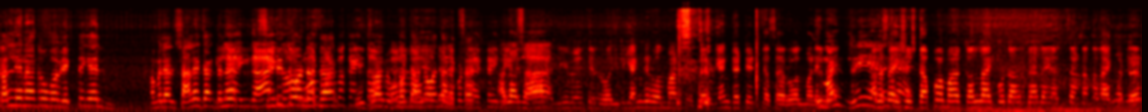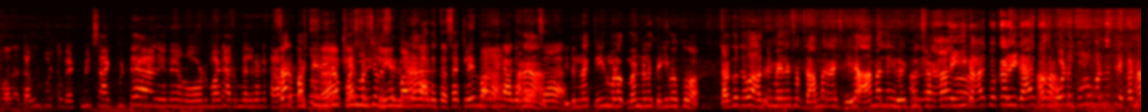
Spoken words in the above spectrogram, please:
ಕಲ್ಲು ಏನಾದರೂ ಒಬ್ಬ ವ್ಯಕ್ತಿಗೆ ಆಮೇಲೆ ಅಲ್ಲಿ ಶಾಲೆ ಜಾಗದಲ್ಲಿ ಸಿಡಿತು ಅಂದ್ರೆ ಸರ್ ನಿಜವಾಗ್ಲೂ ದೊಡ್ಡ ಅನುವಂತ ಸರ್. ಅಲ್ಲ ಸರ್ ನೀವ್ ಹೇಳ್ತೀರಿ ಇದು ಹೆಂಗ್ ರೋಲ್ ಮಾಡ್ತೀರಿ? ಇದು ಹೆಂಗ್ ಗಟ್ಟಿ ಇರ್ತದೆ ಸರ್ ರೋಲ್ ಮಾಡಿ? ಇಲ್ಲಿ ಮಣ್ಣ್ ರೀ ಅಲ್ಲ ಸರ್ ಇಷ್ಟು ದಪ್ಪ ಮಾಡಿ ಕಲ್ಲು ಹಾಕ್ಬಿಟ್ಟು ಅದ್ರ ಮೇಲೆ ಎತ್ತಣ್ಣದ ಹಾಕ್ಬಿಟ್ಟು ಕಲ್ಬಿಟ್ಟು ವೆಟ್ ಮಿಕ್ಸ್ ಹಾಕ್ಬಿಟ್ಟೆ ಅದೇನೇ ರೋಡ್ ಮಾಡಿ ಅದ್ರ ಮೇಲ್ಗಡೆ ಸರ್ ಫಸ್ಟ್ ಕ್ಲೀನ್ ಕ್ಲೀನ್ ಮಾಡೋದಾಗುತ್ತೆ ಸರ್? ಕ್ಲೀನ್ ಮಾಡ್ದಂಗೆ ಆಗುತ್ತೆ ಸರ್? ಇದನ್ನ ಕ್ಲೀನ್ ಮಾಡೋಕೆ ಮಣ್ಣೆಲ್ಲ ತೆಗಿಬೇಕು. ತಗದು ಅದ್ರ ಮೇಲೆ ಸ್ವಲ್ಪ ಡಾಂಬರ್ ಹಾಕಿ ಆಮೇಲೆ ನೀವು ವೆಟ್ ಮಿಕ್ಸ್ ಈಗ ಹಾಕ್ಬೇಕಾರೆ ಈಗ ಹಾಕೋದು ಓಟು ಧೂಳು ಬರ್ತೈತಿ ಕಣ್ಣು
